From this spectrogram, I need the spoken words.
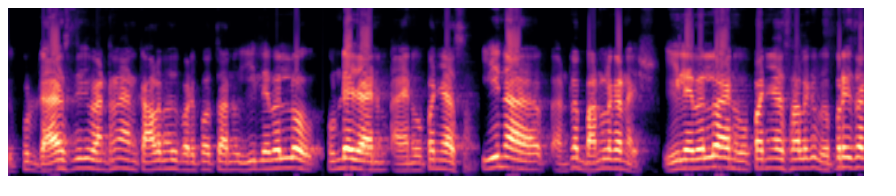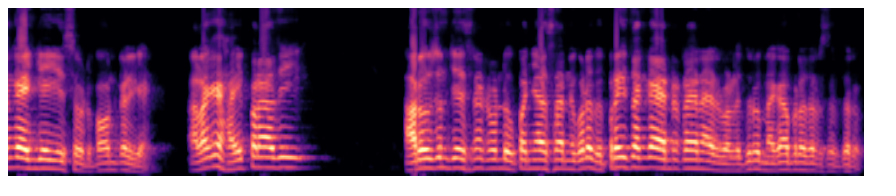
ఇప్పుడు డయాస్ దిగి వెంటనే ఆయన కాళ్ళ మీద పడిపోతాను. ఈ లెవెల్లో ఉండేది ఆయన ఆయన ఉపన్యాసం. ఈయన అంటే బండ్ల గణేష్. ఈ లెవెల్లో ఆయన ఉపన్యాసాలకి విపరీతంగా ఎంజాయ్ చేసేవాడు పవన్ కళ్యాణ్. అలాగే హైపరాది ఆ రోజున చేసినటువంటి ఉపన్యాసాన్ని కూడా విపరీతంగా ఎంటర్టైన్ అయ్యారు వాళ్ళిద్దరూ మెగా బ్రదర్స్ ఇద్దరు.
